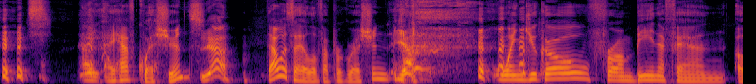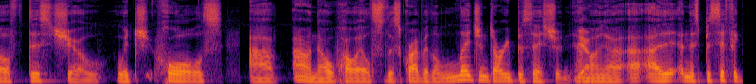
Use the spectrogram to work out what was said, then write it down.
Credits. I, I have questions. Yeah. That was a hell of a progression. Yeah. when you go from being a fan of this show, which holds uh, I don't know how else to describe it, a legendary position yeah. among a, a, a, a, specific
